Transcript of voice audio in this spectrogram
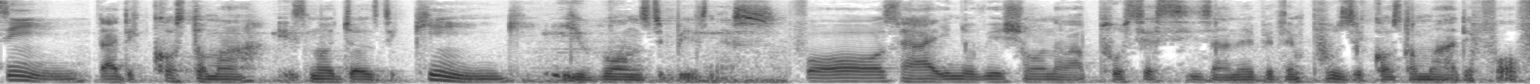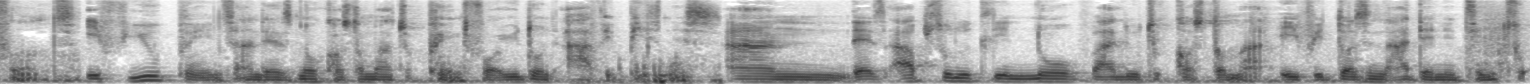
seeing that the customer is not just the king, he runs the business. For us, our innovation, our processes and everything puts the customer at the forefront. If you print and there's no customer to print for, you don't have a business. And there's absolutely no value to customer if it doesn't add anything to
